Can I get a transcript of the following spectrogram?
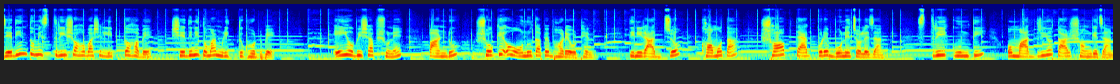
যেদিন তুমি স্ত্রী সহবাসে লিপ্ত হবে, সেদিনই তোমার মৃত্যু ঘটবে এই অভিশাপ শুনে পাণ্ডু শোকে ও অনুতাপে ভরে ওঠেন। তিনি রাজ্য, ক্ষমতা সব ত্যাগ করে বনে চলে যান। স্ত্রী কুন্তি ও মাদ্রিও তার সঙ্গে যান।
